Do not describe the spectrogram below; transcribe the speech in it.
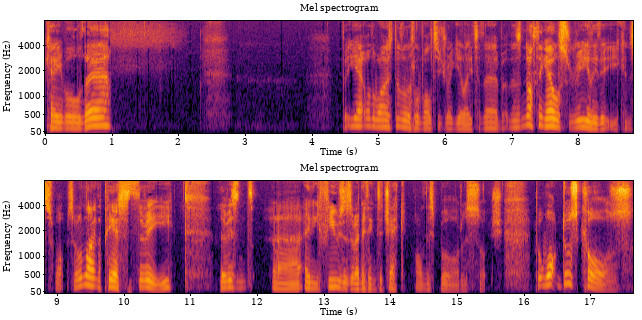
cable there. But yeah, otherwise another little voltage regulator there. But there's nothing else really that you can swap. So unlike the PS3, there isn't uh, any fuses or anything to check on this board as such. But what does cause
